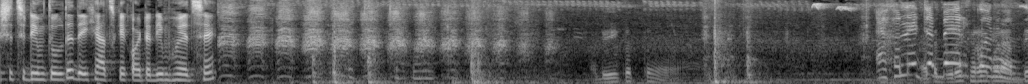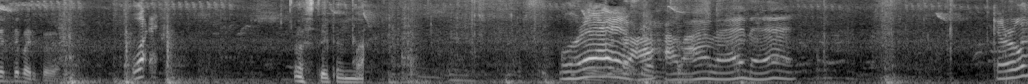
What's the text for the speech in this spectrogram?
এসেছি ডিম তুলতে, দেখে আজকে কয়টা ডিম হয়েছে। আরে এই করতে হবে। এখন এটা একটা দূরে বের সরার পরে করো হাত দিয়ে দিতে পারি করে ওরে আস্তে টান না ওরে হালা রে কেরম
